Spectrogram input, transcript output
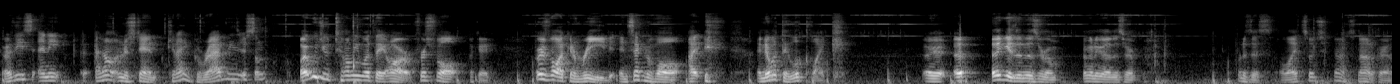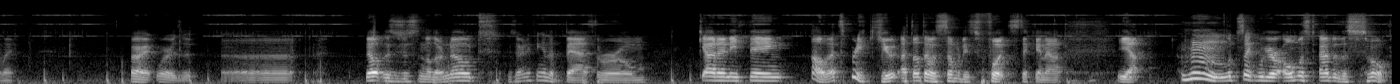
Are these any... I don't understand. Can I grab these or something? Why would you tell me what they are? First of all, okay. First of all, I can read. And second of all, I I know what they look like. Okay, uh, I think it's in this room. I'm gonna go in this room. What is this? A light switch? No, it's not apparently. Alright, where is it? Uh... Nope, this is just another note. Is there anything in the bathroom? Got anything? Oh, that's pretty cute. I thought that was somebody's foot sticking out. Yeah, Hmm, looks like we are almost out of the soap.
